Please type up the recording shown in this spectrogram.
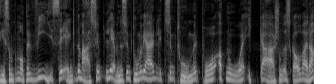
de som på en måte viser egentlig De er sym levende symptomer. Vi er litt symptomer på at noe ikke er som det skal være.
